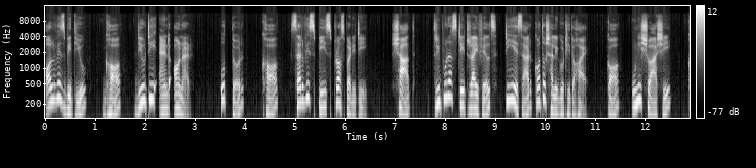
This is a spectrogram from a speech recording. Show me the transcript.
অলওয়েজ উইথ ইউ। ঘ ডিউটি অ্যান্ড অনার উত্তর, খ সার্ভিস পিস প্রসপারিটি সাত, ত্রিপুরা স্টেট রাইফেলস টিএসআর কত সালে গঠিত হয়? ক, উনিশশো আশি, খ,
